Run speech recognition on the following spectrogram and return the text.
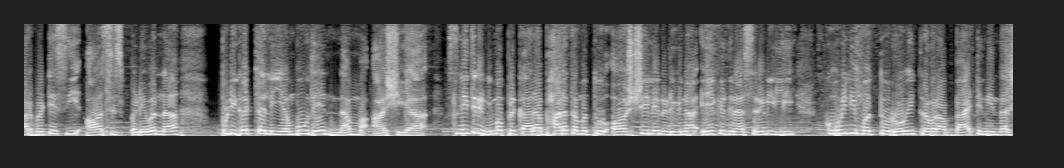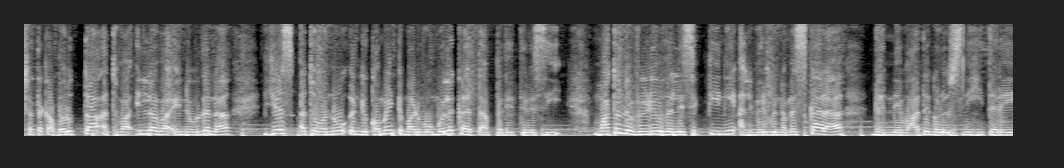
ಆರ್ಭಟಿಸಿ ಆಸೀಸ್ ಪಡೆಯವನ್ನ ಪುಡಿಗಟ್ಟಲಿ ಎಂಬುದೇ ನಮ್ಮ ಆಶಯ. ಸ್ನೇಹಿತರೆ, ನಿಮ್ಮ ಪ್ರಕಾರ ಭಾರತ ಮತ್ತು ಆಸ್ಟ್ರೇಲಿಯಾ ನಡುವಿನ ಏಕದಿನ ಸರಣಿಯಲ್ಲಿ ಕೊಹ್ಲಿ ಮತ್ತು ರೋಹಿತ್ ರವರ ಬ್ಯಾಟಿನಿಂದ ಶತಕ ಬರುತ್ತಾ ಅಥವಾ ಇಲ್ಲವಾ ಎನ್ನುವುದನ್ನ ಎಸ್ ಅಥವಾ ನೋ ಎಂದು ಕಾಮೆಂಟ್ ಮಾಡುವ ಮೂಲಕ ತಪ್ಪದೆ ತಿಳಿಸಿ. ಮತ್ತೊಂದು ವಿಡಿಯೋದಲ್ಲಿ ಸಿಗ್ತೀನಿ. ಅಲ್ಲಿವರೆಗೂ ನಮಸ್ಕಾರ. ಧನ್ಯವಾದಗಳು ಸ್ನೇಹಿತರೆ.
